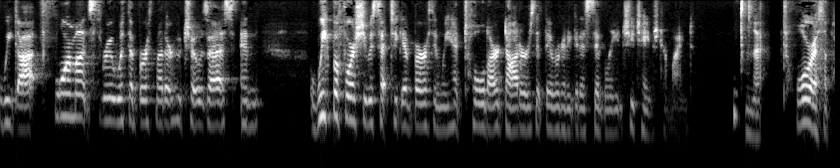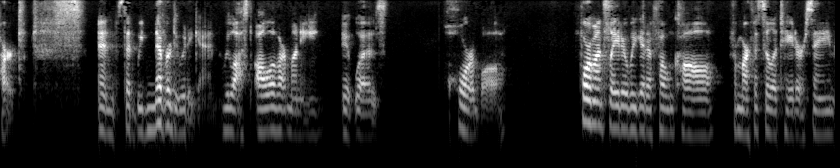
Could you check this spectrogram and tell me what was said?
We got four months through with a birth mother who chose us. And a week before she was set to give birth and we had told our daughters that they were going to get a sibling she changed her mind. And that tore us apart and said we'd never do it again. We lost all of our money. It was horrible. Four months later we get a phone call from our facilitator saying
